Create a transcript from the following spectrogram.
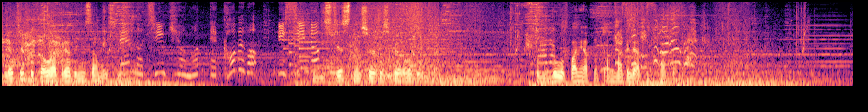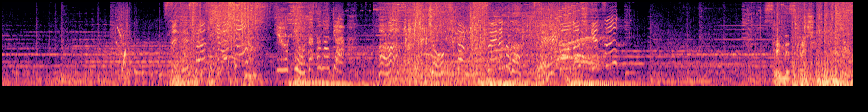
для тех, у кого отряды не самые сильные. Естественно, все это с первого духа. Чтобы было понятно, там наглядно. Let's go.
